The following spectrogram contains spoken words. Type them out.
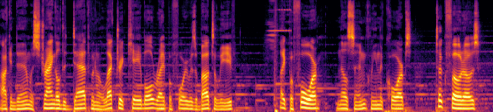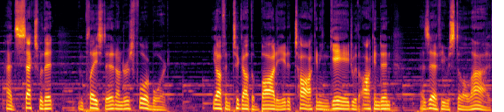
Ockenden was strangled to death with an electric cable right before he was about to leave. Like before, Nilsen cleaned the corpse, took photos, had sex with it, and placed it under his floorboard. He often took out the body to talk and engage with Ockenden as if he was still alive.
